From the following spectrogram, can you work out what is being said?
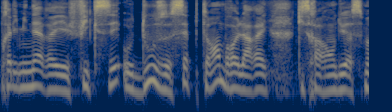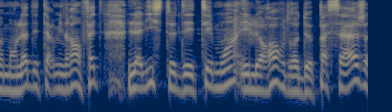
préliminaire est fixée au 12 septembre. L'arrêt qui sera rendu à ce moment-là déterminera en fait la liste des témoins et leur ordre de passage.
